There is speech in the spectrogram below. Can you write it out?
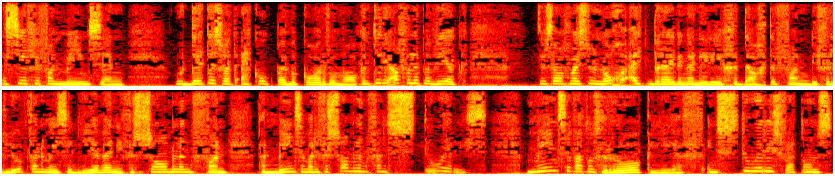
'n CV van mense en hoe dit is wat ek ook bymekaar wil maak. En toe die afgelope week toe self my so nog uitbreiding aan hierdie gedagte van die verloop van 'n mens se lewe en die versameling van van mense maar die versameling van stories. Mense wat ons raak leef en stories wat ons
